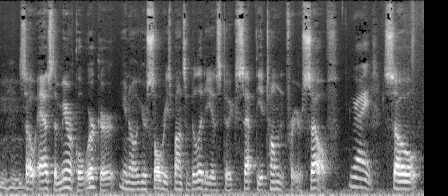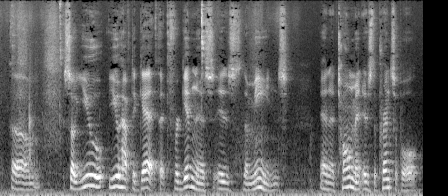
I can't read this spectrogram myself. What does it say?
Mm-hmm. So, as the miracle worker, you know, your sole responsibility is to accept the atonement for yourself. Right. So, um, so you you have to get that forgiveness is the means, and atonement is the principle,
